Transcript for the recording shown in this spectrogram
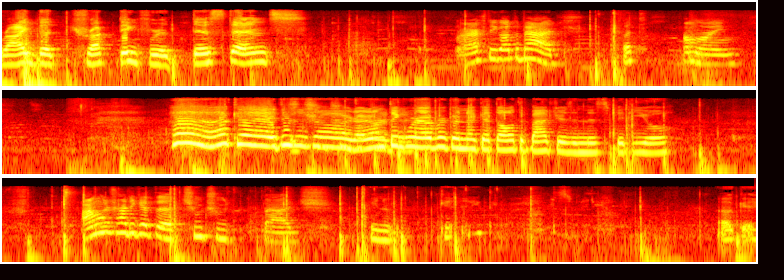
Ride the truck thing for a distance. I actually got the badge. What? I'm lying. okay, this is hard. I don't think we're ever gonna get all the badges in this video. I'm gonna try to get the choo choo badge. We never get anything right on this video. Okay.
